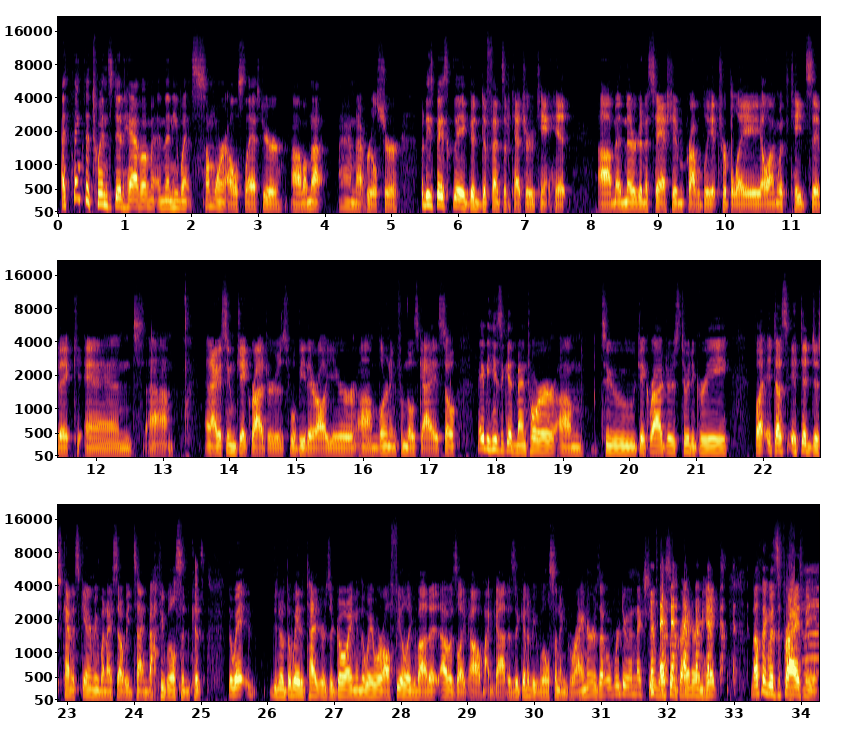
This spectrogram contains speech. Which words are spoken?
I think the Twins did have him, and then he went somewhere else last year. Um, I'm not. I'm not real sure, but he's basically a good defensive catcher who can't hit. Um, and they're going to stash him probably at AAA along with Kade Scivicque and um, and I assume Jake Rogers will be there all year, um, learning from those guys. So maybe he's a good mentor um, to Jake Rogers to a degree. But it does it did just kind of scare me when I saw we'd signed Bobby Wilson because the way you know the way the Tigers are going and the way we're all feeling about it, I was like, oh my god, is it going to be Wilson and Greiner? Is that what we're doing next year? Wilson, Greiner, and Hicks? Nothing would surprise me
